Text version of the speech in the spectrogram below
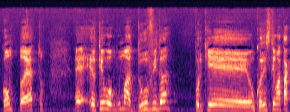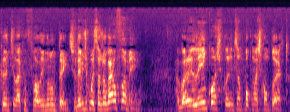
completo. É, eu tenho alguma dúvida, porque o Corinthians tem um atacante lá que o Flamengo não tem. Se o David começar a jogar, é o Flamengo. Agora, elenco, acho que o Corinthians é um pouco mais completo.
